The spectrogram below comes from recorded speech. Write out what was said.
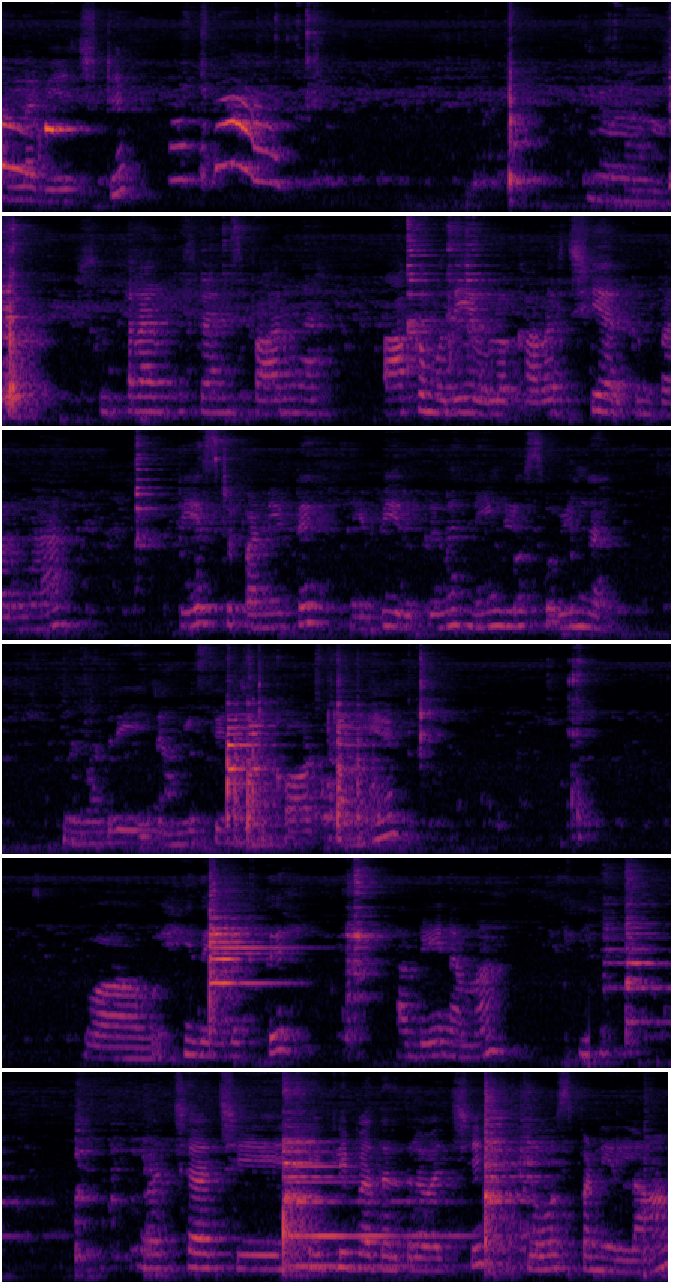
நல்லா வேச்சிட்டு சூப்பராக இருக்குது ஃப்ரெண்ட்ஸ் பாருங்கள் பார்க்கும்போதே எவ்வளோ கவர்ச்சியாக இருக்குன்னு பாருங்கள் டேஸ்ட்டு பண்ணிவிட்டு எப்படி இருக்குன்னு நீங்களும் சொல்லுங்கள் இந்த மாதிரி நம்மளும் செஞ்சு காட்டுறேன் வாவ் இதை எடுத்து அப்படியே நம்ம வச்சாச்சு. இட்லி பாத்திரத்தில் வச்சு க்ளோஸ் பண்ணிடலாம்.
